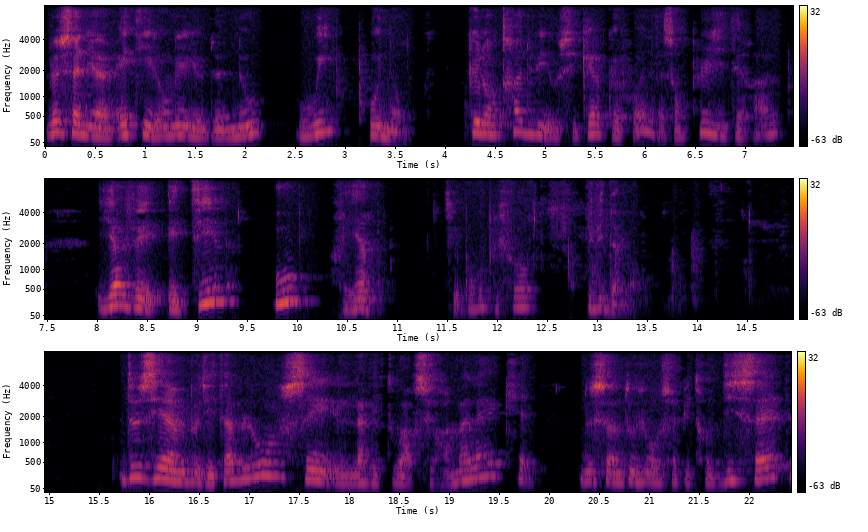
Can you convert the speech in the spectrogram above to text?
le Seigneur est-il au milieu de nous, oui ou non? Que l'on traduit aussi quelquefois de façon plus littérale, Yahvé est-il ou rien? Ce qui est beaucoup plus fort, évidemment. Deuxième petit tableau, c'est la victoire sur Amalek. Nous sommes toujours au chapitre 17,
